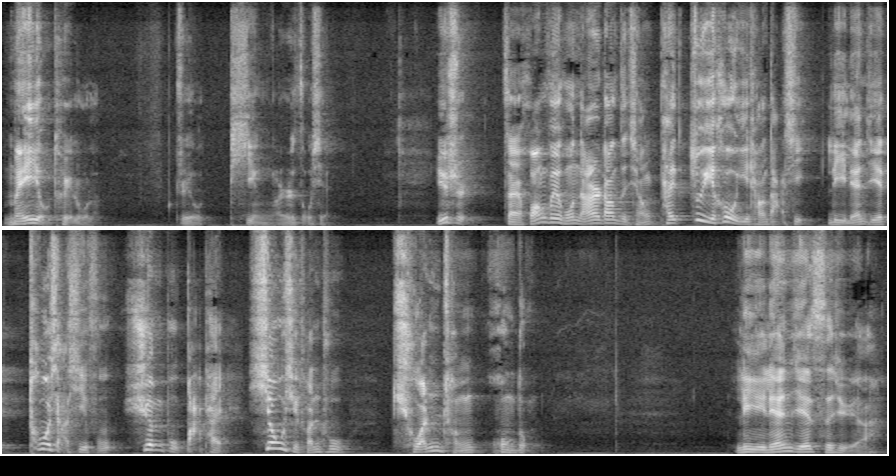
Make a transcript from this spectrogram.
没有退路了，只有铤而走险。于是，在黄飞鸿男儿当自强拍最后一场打戏，李连杰脱下戏服宣布罢拍，消息传出，全城轰动。李连杰此举啊，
